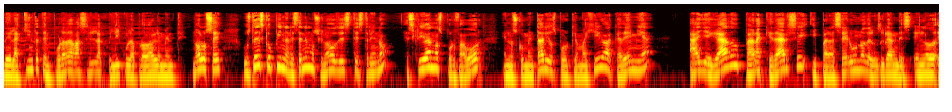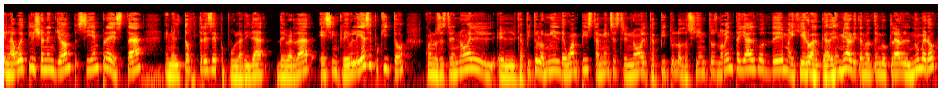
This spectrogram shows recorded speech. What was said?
de la quinta temporada va a salir la película probablemente. No lo sé. ¿Ustedes qué opinan? ¿Están emocionados de este estreno? Escríbanos por favor en los comentarios porque My Hero Academia ha llegado para quedarse y para ser uno de los grandes. En, la Weekly Shonen Jump siempre está en el top 3 de popularidad. De verdad es increíble. Y hace poquito, cuando se estrenó el, el, capítulo 1000 de One Piece, también se estrenó el capítulo 290 y algo de My Hero Academia. Ahorita no tengo claro el número,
